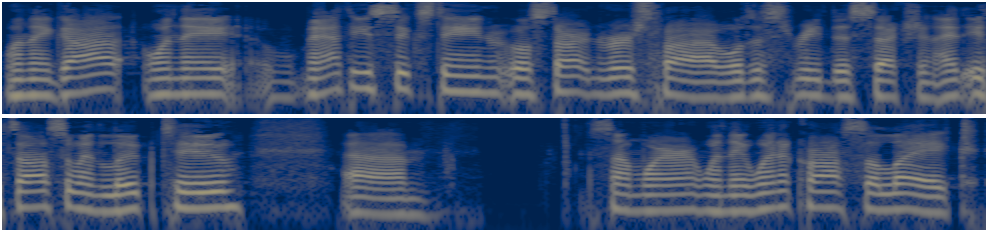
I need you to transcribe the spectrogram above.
when they got, when they, Matthew 16, we'll start in verse 5. We'll just read this section. It's also in Luke 2, um, somewhere. When they went across the lake,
